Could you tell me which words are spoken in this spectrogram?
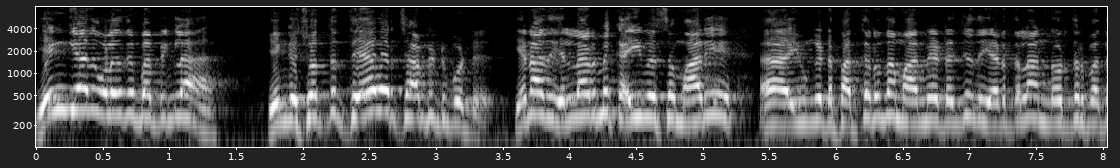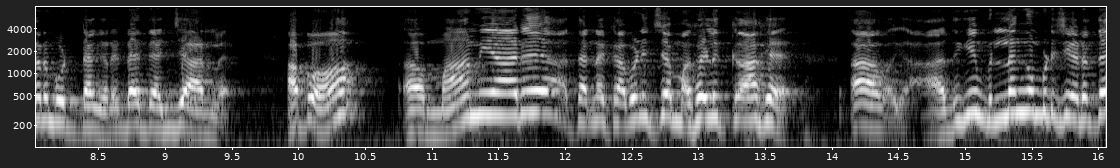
எங்கேயாவது உலகத்தை பார்ப்பீங்களா? எங்கள் சொத்தை தேவர் சாப்பிட்டுட்டு போட்டு. ஏன்னா அது எல்லாருமே கைவசம் மாறி இவங்ககிட்ட பத்திரம் தான் மாமியார் இருந்துச்சு. அந்த இடத்தெல்லாம் இன்னொருத்தர் பத்திரம் போட்டுட்டாங்க ரெண்டாயிரத்தி அஞ்சு ஆறில். அப்போது மாமியார் தன்னை கவனித்த மகளுக்காக அதையும் வில்லங்கம் பிடிச்ச இடத்த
